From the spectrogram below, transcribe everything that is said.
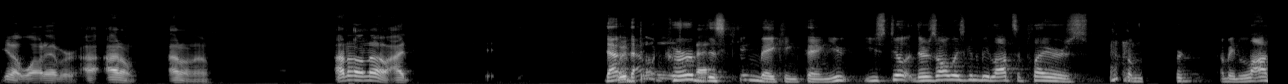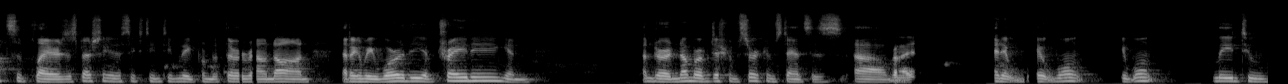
you know whatever. I, I don't. I don't know. I don't know. I That that would it in the curb this king making thing. You you still there's always going to be lots of players from I mean lots of players, especially in a 16 team league from the third round on that are going to be worthy of trading and under a number of different circumstances. Um, right. And it it won't it won't lead to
